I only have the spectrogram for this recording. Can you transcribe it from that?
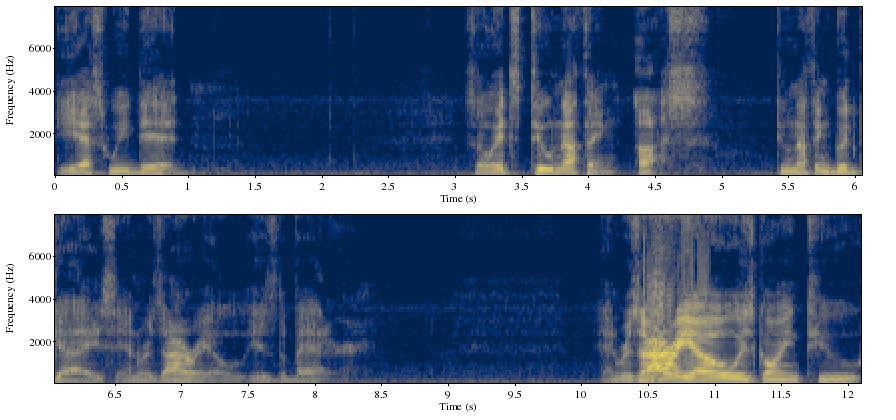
Yes, we did. So it's 2 nothing us. 2 nothing good guys, and Rosario is the batter. And Rosario is going to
